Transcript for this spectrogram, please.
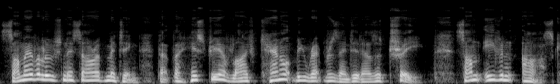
Some evolutionists are admitting that the history of life cannot be represented as a tree. Some even ask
